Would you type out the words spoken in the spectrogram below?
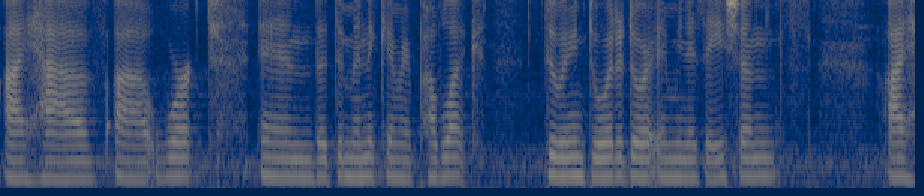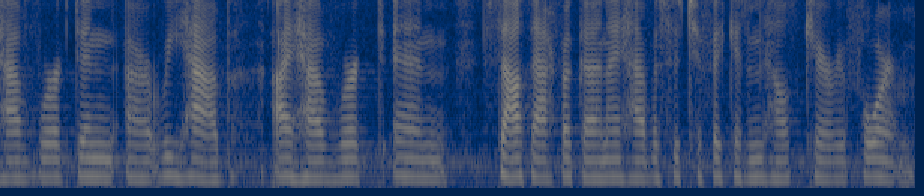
I have uh, worked in the Dominican Republic doing door to door immunizations. I have worked in uh, rehab. I have worked in South Africa, and I have a certificate in healthcare reform.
